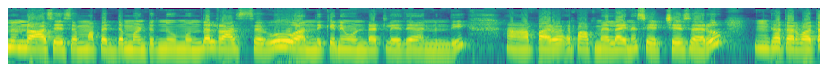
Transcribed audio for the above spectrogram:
మేము రాసేసాం మా పెద్దమ్మ అంటుంది నువ్వు ముందలు రాసావు అందుకనే ఉండట్లేదే అని ఉంది పర్వా పాపం ఎలా అయినా సెట్ చేశారు. ఇంకా తర్వాత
